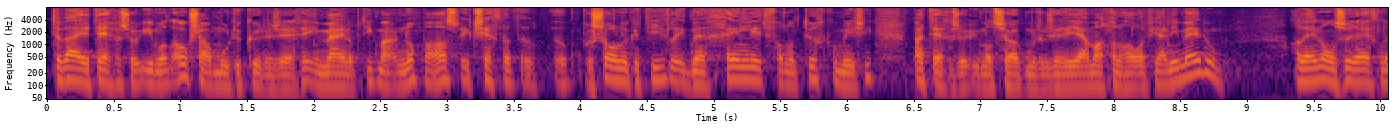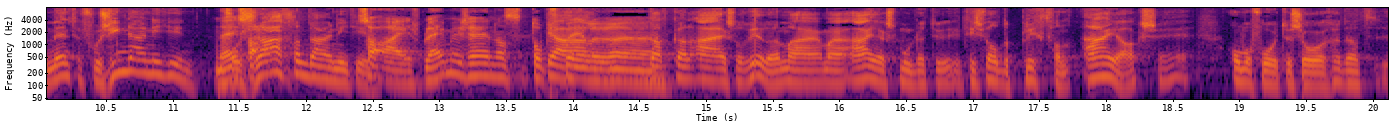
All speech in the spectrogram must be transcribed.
Terwijl je tegen zo iemand ook zou moeten kunnen zeggen, in mijn optiek... maar nogmaals, ik zeg dat op, persoonlijke titel... ik ben geen lid van een terugcommissie... maar tegen zo iemand zou ik moeten zeggen... jij mag een half jaar niet meedoen. Alleen onze reglementen voorzien daar niet in. Nee, Voorzagen zal- daar niet in. Zal Ajax blij mee zijn als de topspeler... Ja, eh, dat kan Ajax wel willen, maar, maar Ajax moet natuurlijk... Het is wel de plicht van Ajax hè, om ervoor te zorgen... dat eh,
